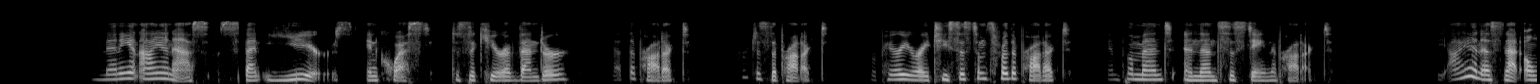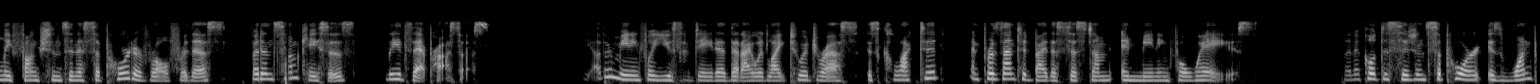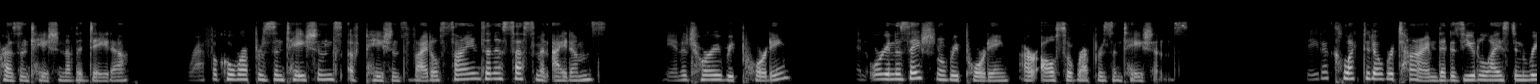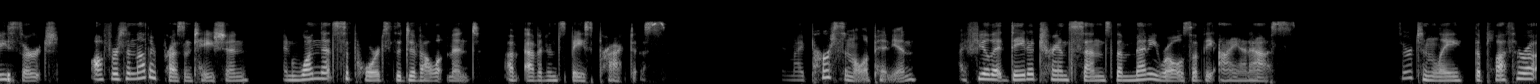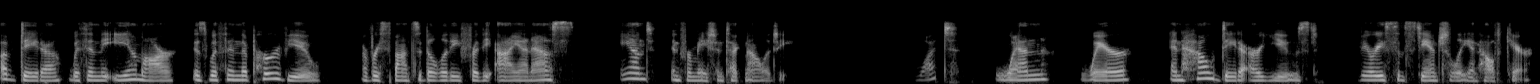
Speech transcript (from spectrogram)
Many at INS spent years in quest to secure a vendor, vet the product, purchase the product, prepare your IT systems for the product, implement, and then sustain the product. The INS not only functions in a supportive role for this, but in some cases leads that process. The other meaningful use of data that I would like to address is collected and presented by the system in meaningful ways. Clinical decision support is one presentation of the data. Graphical representations of patients' vital signs and assessment items, mandatory reporting, and organizational reporting are also representations. Data collected over time that is utilized in research offers another presentation and one that supports the development of evidence-based practice. In my personal opinion, I feel that data transcends the many roles of the INS. Certainly, the plethora of data within the EMR is within the purview of responsibility for the INS and information technology. What, when, where, and how data are used varies substantially in healthcare.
